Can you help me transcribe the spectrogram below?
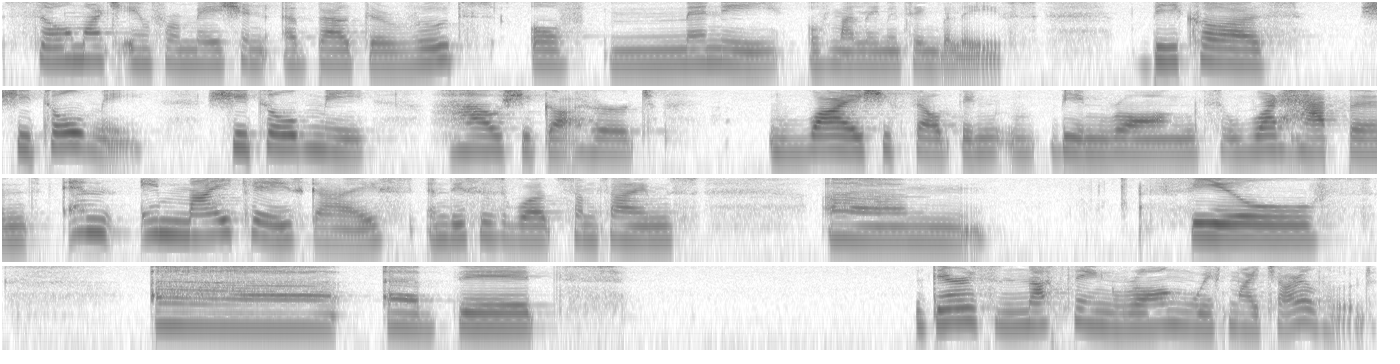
so much information about the roots of many of my limiting beliefs because she told me. She told me how she got hurt, why she felt being, being wronged, what happened. And in my case, guys, and this is what sometimes um, feels uh, a bit. There's nothing wrong with my childhood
